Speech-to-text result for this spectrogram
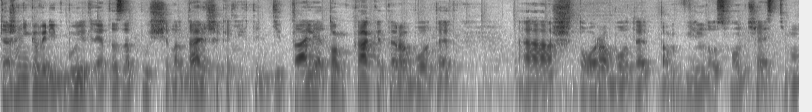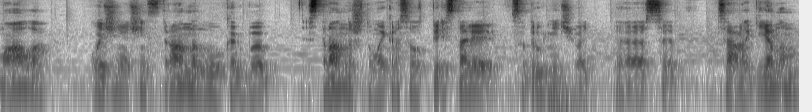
даже не говорит, будет ли это запущено дальше, каких-то деталей о том, как это работает. А, что работает там в Windows Phone части мало. Очень-очень странно, ну как бы странно, что Microsoft перестали сотрудничать э, с цианогеном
